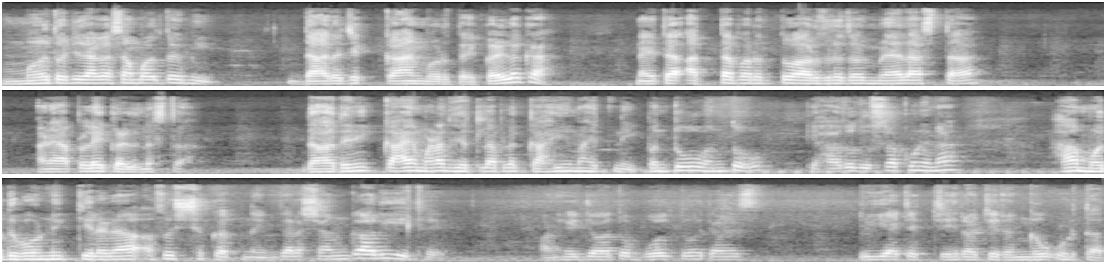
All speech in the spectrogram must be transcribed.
महत्त्वाची जागा सांभाळतोय मी. दादाचे कान भरतोय कळलं का? नाही तर आत्तापर्यंत तो अर्जुना जाऊन मिळाला असता आणि आपल्यालाही कळलं नसतं. दादानी काय मनात घेतलं आपलं काही माहीत नाही. पण तो म्हणतो की हा जो दुसरा कोण आहे ना हा मधुभावनी केलेला असू शकत नाही. म्हणजे त्याला शंका आली इथे. आणि हे जेव्हा तो बोलतो त्यावेळेस प्रियाच्या चेहऱ्याचे रंग उडतात.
